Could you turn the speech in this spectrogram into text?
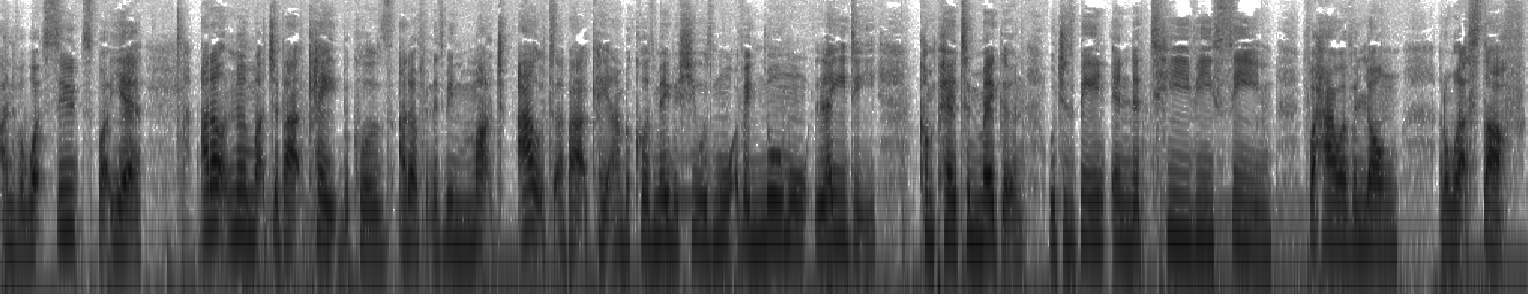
I never watched Suits, but yeah, I don't know much about Kate because I don't think there's been much out about Kate, and because maybe she was more of a normal lady compared to Meghan, which has been in the TV scene for however long and all that stuff.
